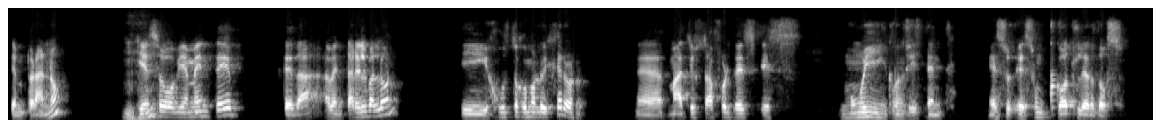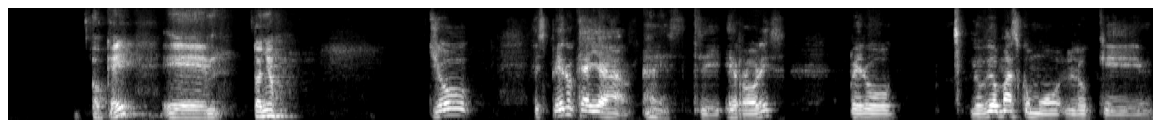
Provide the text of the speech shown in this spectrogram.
temprano. Y eso obviamente te da aventar el balón. Y justo como lo dijeron, eh, Matthew Stafford es, es muy inconsistente. Es, es un Kotler 2. Ok. Eh, Toño. Yo espero que haya este, errores, pero lo veo más como lo que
